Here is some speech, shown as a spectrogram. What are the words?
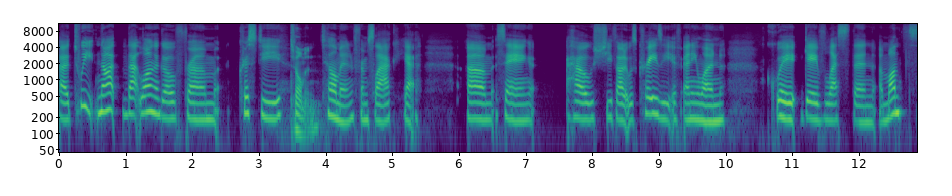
a tweet not that long ago from Kristy Tillman. Tillman from Slack, yeah, um, saying how she thought it was crazy if anyone qu- gave less than a month's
